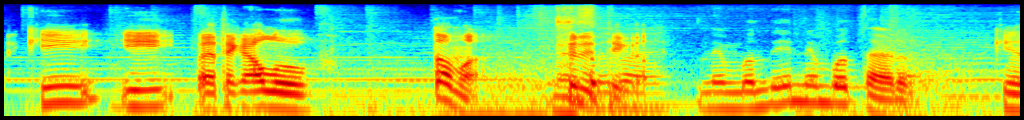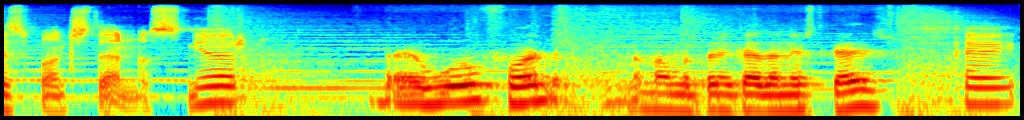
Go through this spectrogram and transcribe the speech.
aqui e vai atacar o lobo. Toma, critical. Nem bom dia, nem boa tarde. 15 pontos de dano no senhor. É o Wolf, olha. Mandar uma trancada neste gajo. Ok.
